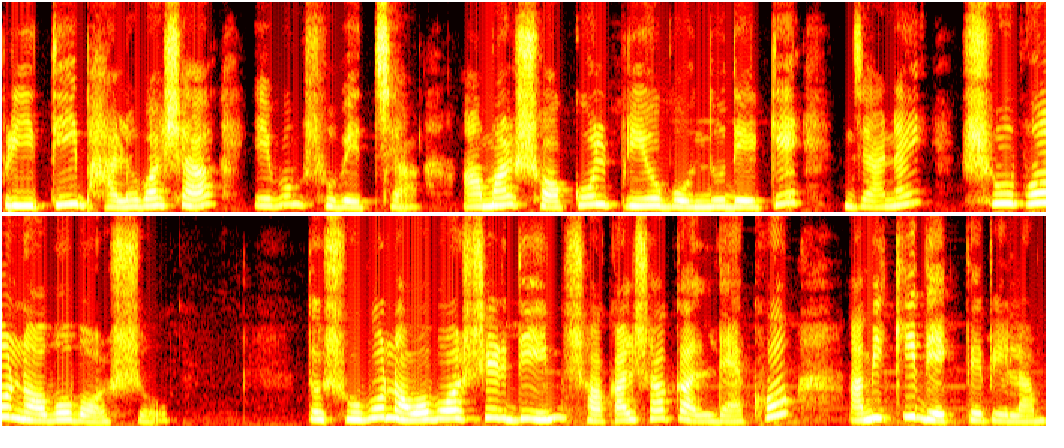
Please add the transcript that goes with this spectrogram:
প্রীতি, ভালোবাসা এবং শুভেচ্ছা। আমার সকল প্রিয় বন্ধুদেরকে জানাই শুভ নববর্ষ। তো শুভ নববর্ষের দিন সকাল সকাল দেখো, আমি কি দেখতে পেলাম?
